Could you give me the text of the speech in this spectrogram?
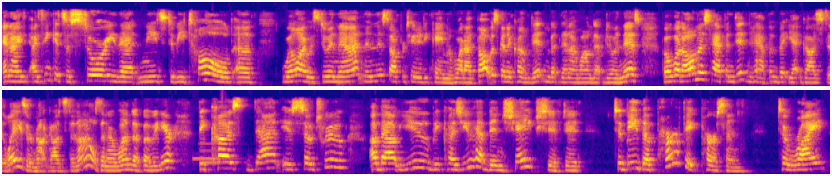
and I, I think it's a story that needs to be told of well i was doing that and then this opportunity came and what i thought was going to come didn't but then i wound up doing this. But what almost happened didn't happen but yet god's delays are not god's denials and i wound up over here. Because that is so true about you because you have been shape shifted to be the perfect person to write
